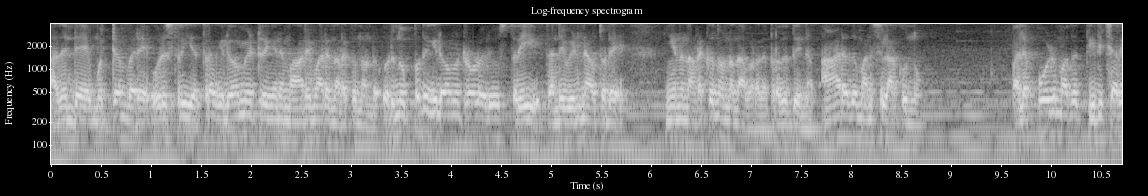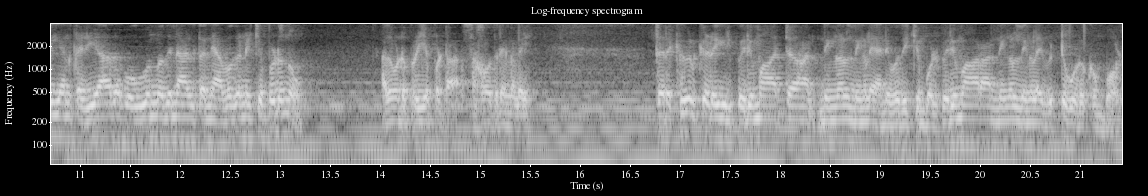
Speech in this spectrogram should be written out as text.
അതിന്റെ മുറ്റം വരെ ഒരു സ്ത്രീ എത്ര കിലോമീറ്റർ ഇങ്ങനെ മാറി മാറി നടക്കുന്നുണ്ട്? ഒരു മുപ്പത് കിലോമീറ്ററോളം ഒരു സ്ത്രീ തന്റെ വീടിനകത്തൂടെ ഇങ്ങനെ നടക്കുന്നുണ്ടെന്നാണ് പറഞ്ഞത് പ്രതിദിനം. ആരത് മനസ്സിലാക്കുന്നു? പലപ്പോഴും അത് തിരിച്ചറിയാൻ കഴിയാതെ പോകുന്നതിനാൽ തന്നെ അവഗണിക്കപ്പെടുന്നു. അതുകൊണ്ട് പ്രിയപ്പെട്ട സഹോദരങ്ങളെ തിരക്കുകൾക്കിടയിൽ പെരുമാറ്റാൻ നിങ്ങൾ നിങ്ങളെ അനുവദിക്കുമ്പോൾ പെരുമാറാൻ നിങ്ങൾ നിങ്ങളെ വിട്ടുകൊടുക്കുമ്പോൾ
